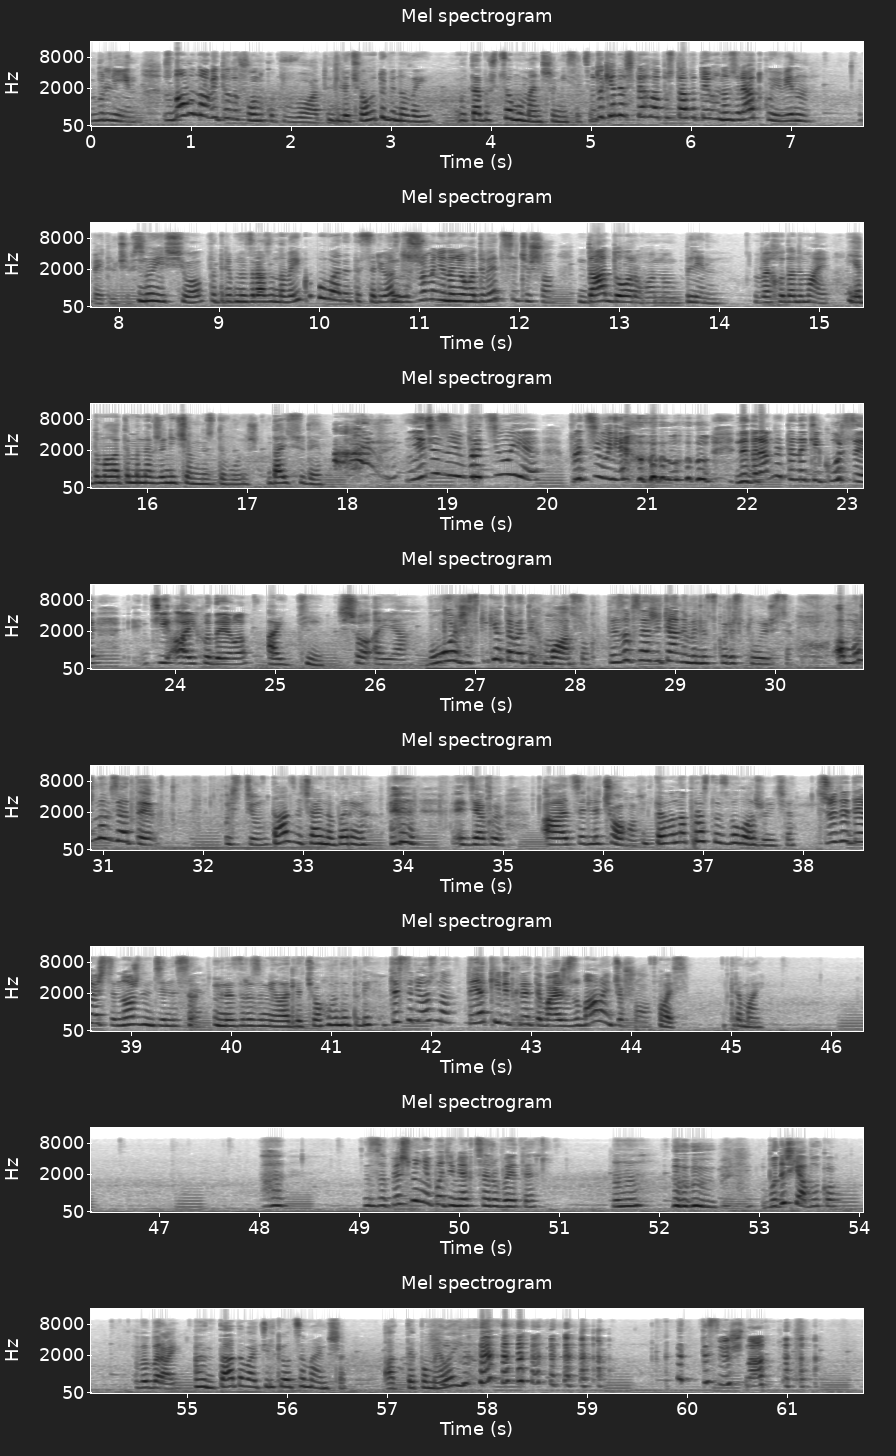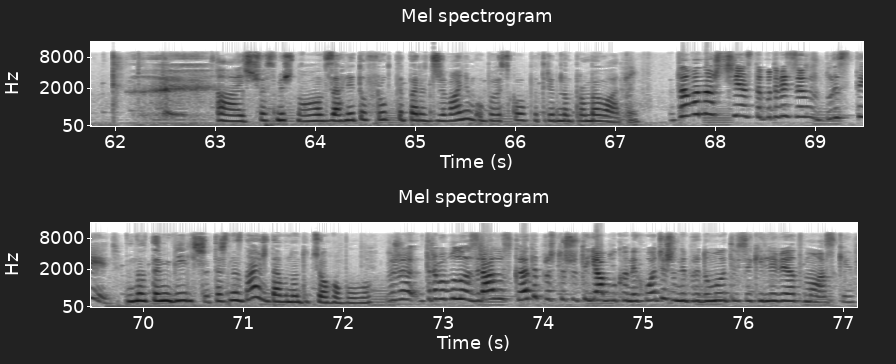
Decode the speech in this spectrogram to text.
Блін, знову новий телефон купувати. Для чого тобі новий? У тебе ж цьому менше місяця. Ну так я не встигла поставити його на зарядку і він виключився. Ну і що? Потрібно зразу новий купувати? Ти серйозно? Ну, що мені на нього дивитися чи що? Да, дорого, ну блін, виходу немає. Я думала, ти мене вже нічим не здивуєш. Дай сюди. Нічого собі працює! Працює! Недаремно ти на ті курси TI ходила. IT. Що, а я? Боже, скільки у тебе тих масок? Ти за все життя ними не скористуєшся. А можна взяти ось цю? Та, звичайно, бери. Дякую. А це для чого? Та вона просто зволожуюча. Що ти дивишся, ножниці неси? Не зрозуміла, для чого вони тобі? Ти серйозно? Ти як її відкрити маєш зубами чи що? Ось, тримай. Запиш мені потім, як це робити. Угу. Будеш яблуко? Вибирай. Е, Та, давай, тільки оце менше. А ти помила їх? Ти смішна. А що смішного? Взагалі-то фрукти перед вживанням обов'язково потрібно промивати. Та воно ж чисте, подивіться, воно ж блистить. Ну тим більше. Ти ж не знаєш, де воно до цього було. Вже треба було зразу сказати, просто що ти яблука не хочеш, а не придумувати всякі ліві отмазки.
